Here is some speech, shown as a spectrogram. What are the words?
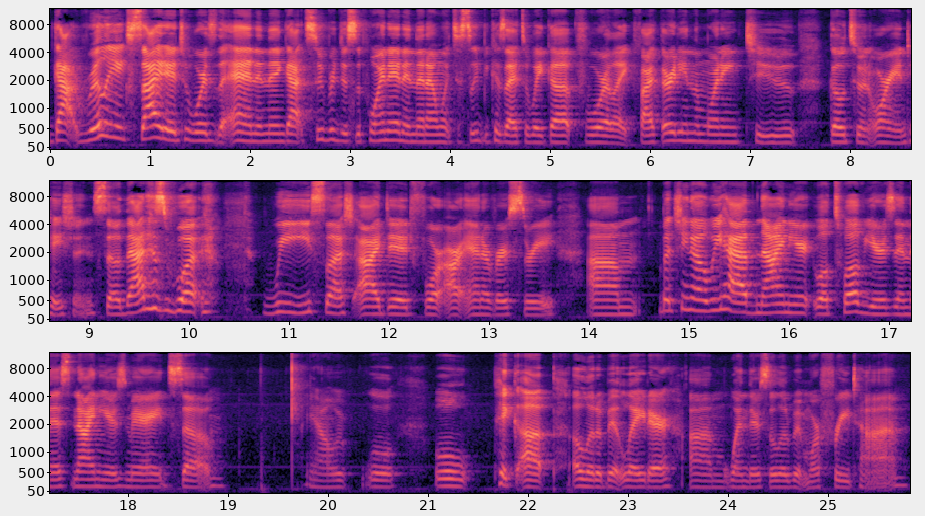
got really excited towards the end, and then got super disappointed. And then I went to sleep because I had to wake up for like 5:30 in the morning to go to an orientation. So that is what we slash I did for our anniversary. Um, but you know, we have nine years, well, 12 years in this, nine years married. So, you know, we'll, we'll pick up a little bit later um, when there's a little bit more free time.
